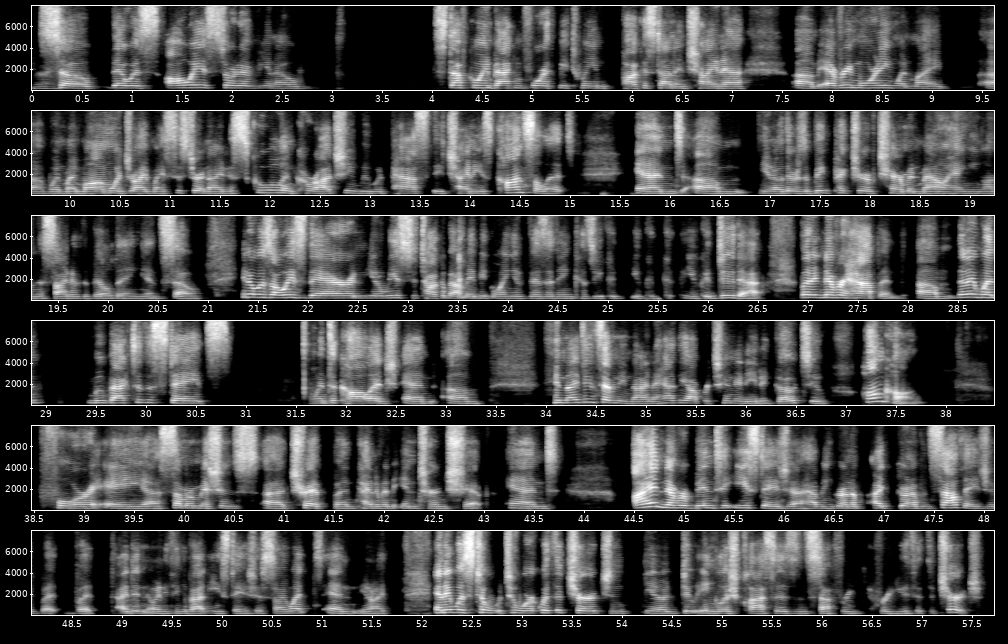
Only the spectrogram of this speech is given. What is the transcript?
right. so there was always sort of you know stuff going back and forth between pakistan and china um, every morning when my uh, when my mom would drive my sister and I to school in Karachi, we would pass the Chinese consulate. And, um, you know, there was a big picture of Chairman Mao hanging on the side of the building. And so, you know, it was always there. And, you know, we used to talk about maybe going and visiting because you could, you could, you could do that, but it never happened. Um, then I went, moved back to the States, went to college and, um, in 1979, I had the opportunity to go to Hong Kong for a uh, summer missions uh, trip and kind of an internship. And I had never been to East Asia, having grown up. I'd grown up in South Asia, but but I didn't know anything about East Asia. So I went and you know, I, and it was to to work with the church and you know do English classes and stuff for for youth at the church.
